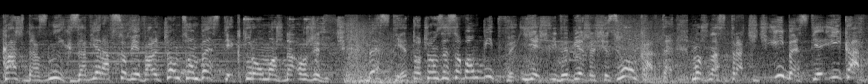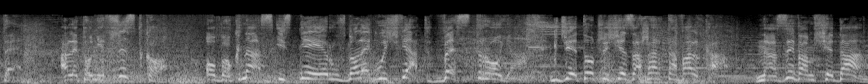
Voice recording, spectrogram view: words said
Każda z nich zawiera w sobie walczącą bestię, którą można ożywić. Bestie toczą ze sobą bitwy i jeśli wybierze się złą kartę, można stracić i bestię, i kartę. Ale to nie wszystko. Obok nas istnieje równoległy świat Westroja, gdzie toczy się zażarta walka. Nazywam się Dan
